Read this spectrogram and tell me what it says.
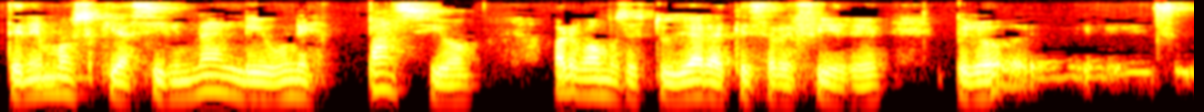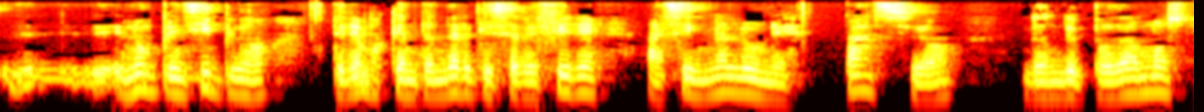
tenemos que asignarle un espacio, ahora vamos a estudiar a qué se refiere, pero en un principio tenemos que entender que se refiere a asignarle un espacio donde podamos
